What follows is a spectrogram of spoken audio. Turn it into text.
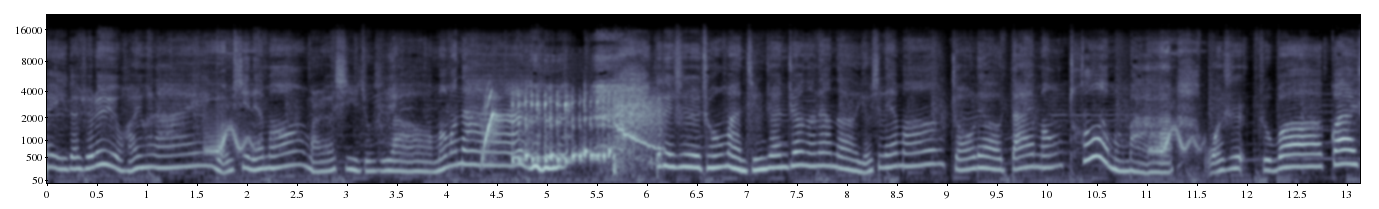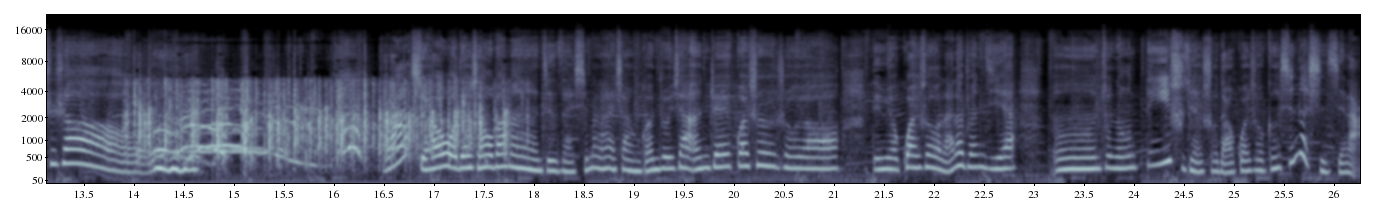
嘿，段旋律，欢迎回来！游戏联盟，玩游戏就是要萌萌哒。这里是充满青春正能量的游戏联盟，周六呆萌特萌版，我是主播怪兽兽。好啦，喜欢我的小伙伴们，记得在喜马拉雅上关注一下 NJ 怪兽兽哟，订阅怪兽来了专辑，嗯，就能第一时间收到怪兽更新的信息啦，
